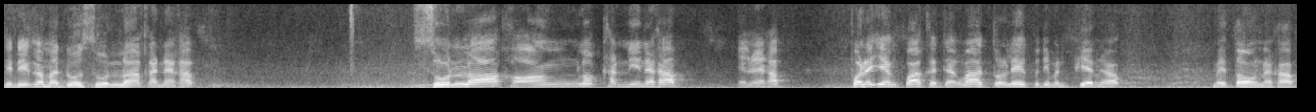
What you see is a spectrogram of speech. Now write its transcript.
ทีนี้ก็มาดูศูนย์ล้อกันนะครับ ศูนย์ล้อของรถคันนี้นะครับ เห็นไหมครับพวงมาลัยเอียงขวาเกิดจากว่าตัวเลขตัวนี้มันเพี้ยนครับ ไม่ตรงนะครับ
